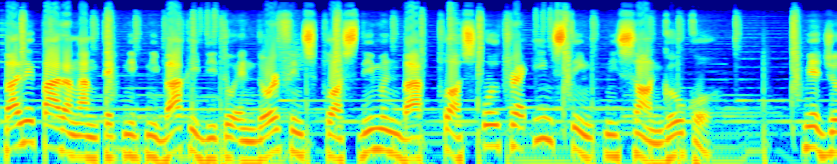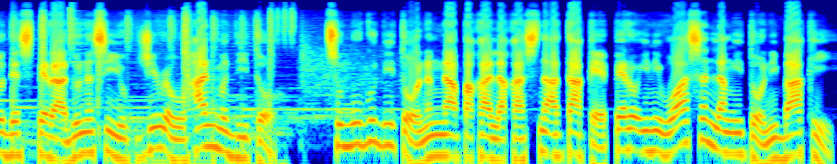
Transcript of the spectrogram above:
Bale parang ang teknik ni Baki dito endorphins plus demon back plus ultra instinct ni Son Goku. Medyo desperado na si Yukjiro Hanma dito. Sumugod ito ng napakalakas na atake pero iniwasan lang ito ni Baki.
